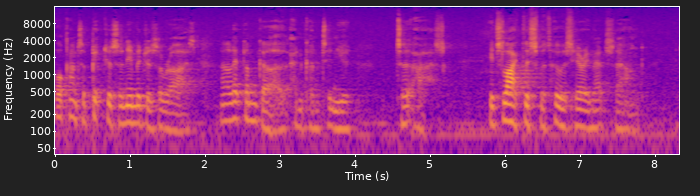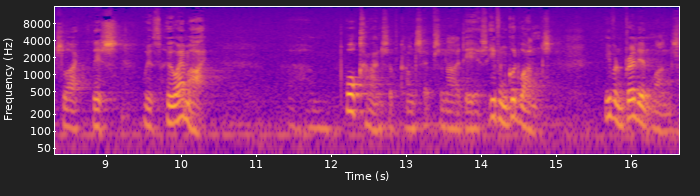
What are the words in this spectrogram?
All kinds of pictures and images arise. Now let them go and continue to ask. It's like this with who is hearing that sound. It's like this with who am I? Um, all kinds of concepts and ideas, even good ones even brilliant ones,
